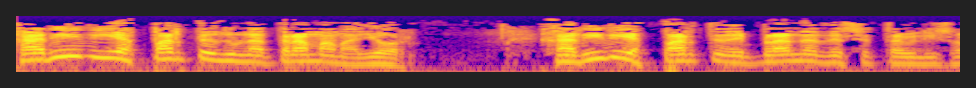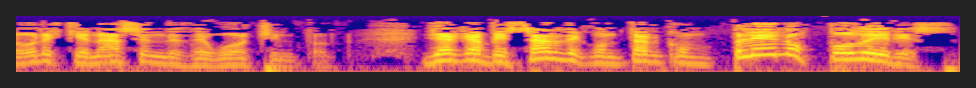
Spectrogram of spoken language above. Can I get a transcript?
Hariri es parte de una trama mayor. Hariri es parte de planes desestabilizadores que nacen desde Washington, ya que a pesar de contar con plenos poderes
